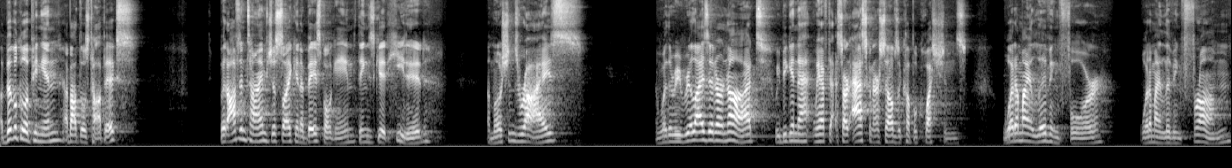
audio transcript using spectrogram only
a biblical opinion about those topics. But oftentimes, just like in a baseball game, things get heated, emotions rise, and whether we realize it or not, we begin to we have to start asking ourselves a couple questions. What am I living for? What am I living from?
